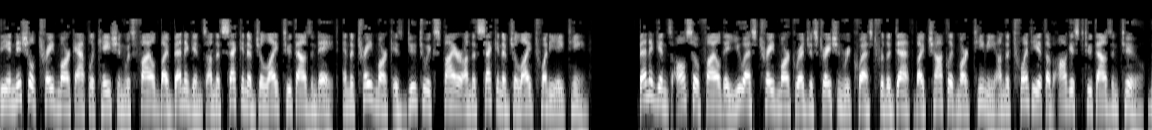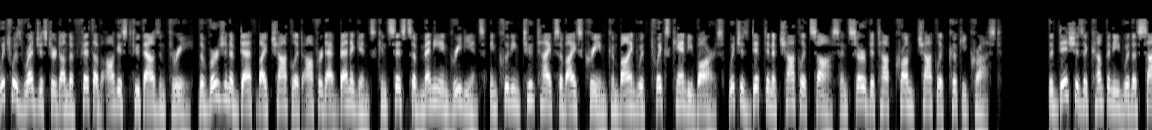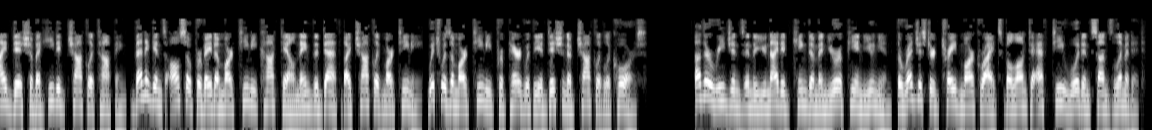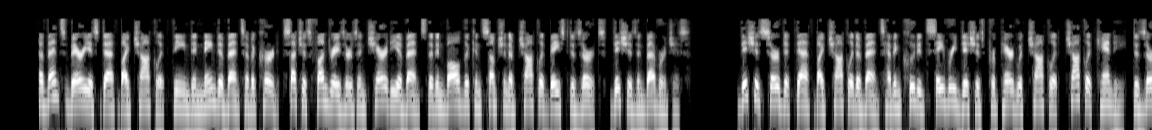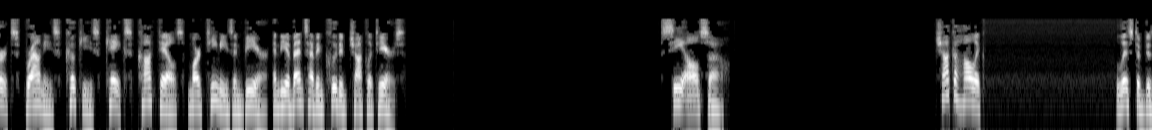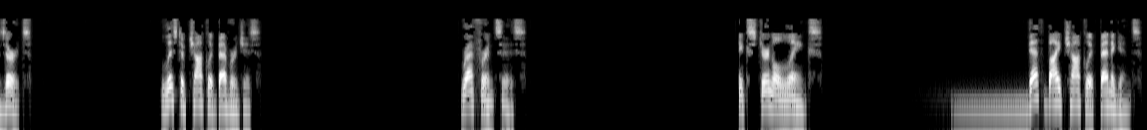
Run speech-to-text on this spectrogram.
The initial trademark application was filed by Bennigan's on 2 July 2008, and the trademark is due to expire on 2 July 2018. Bennigan's also filed a U.S. trademark registration request for the Death by Chocolate Martini on 20 August 2002, which was registered on 5 August 2003. The version of Death by Chocolate offered at Bennigan's consists of many ingredients, including two types of ice cream combined with Twix candy bars, which is dipped in a chocolate sauce and served atop crumbed chocolate cookie crust. The dish is accompanied with a side dish of a heated chocolate topping. Bennigan's also purveyed a martini cocktail named the Death by Chocolate Martini, which was a martini prepared with the addition of chocolate liqueurs. Other regions in the United Kingdom and European Union, the registered trademark rights belong to FT Wood & Sons Limited. Events Various Death by Chocolate themed and named events have occurred, such as fundraisers and charity events that involve the consumption of chocolate-based desserts, dishes and beverages. Dishes served at Death by Chocolate events have included savory dishes prepared with chocolate, chocolate candy, desserts, brownies, cookies, cakes, cocktails, martinis and beer, and the events have included chocolatiers. See also Chocoholic List of desserts List of chocolate beverages References. External links. Death by Chocolate Bennigan's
